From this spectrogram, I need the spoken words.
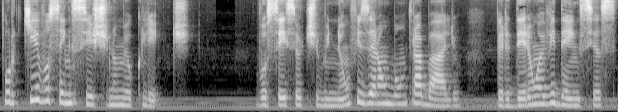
Por que você insiste no meu cliente? Você e seu time não fizeram um bom trabalho, perderam evidências,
